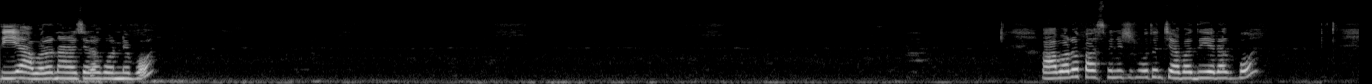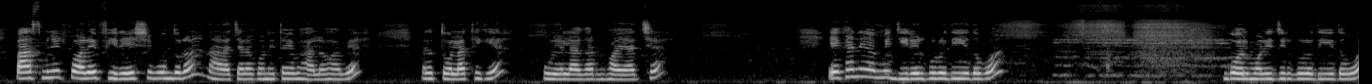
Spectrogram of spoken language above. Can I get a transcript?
দিয়ে আবারও নাড়াচাড়া করে নেব। আবারও পাঁচ মিনিটের মতন চাপা দিয়ে রাখব। পাঁচ মিনিট পরে ফিরে এসে বন্ধুরা নাড়াচাড়া করে নিতে হবে ভালোভাবে। তোলা থেকে পুড়ে লাগার ভয় আছে। এখানে আমি জিরের গুঁড়ো দিয়ে দেবো। গোলমরিচের গুঁড়ো দিয়ে দেবো।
